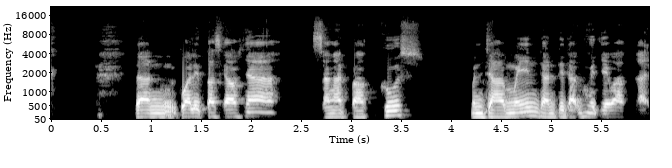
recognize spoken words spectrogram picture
dan kualitas kaosnya sangat bagus, menjamin dan tidak mengecewakan.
